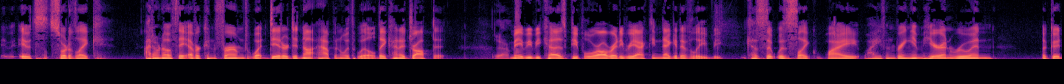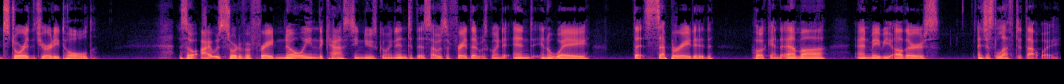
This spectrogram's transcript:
It's sort of like I don't know if they ever confirmed what did or did not happen with Will. They kind of dropped it. Yeah. Maybe because people were already reacting negatively because it was like why why even bring him here and ruin a good story that you already told. So I was sort of afraid knowing the casting news going into this, I was afraid that it was going to end in a way that separated Hook and Emma and maybe others and just left it that way.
